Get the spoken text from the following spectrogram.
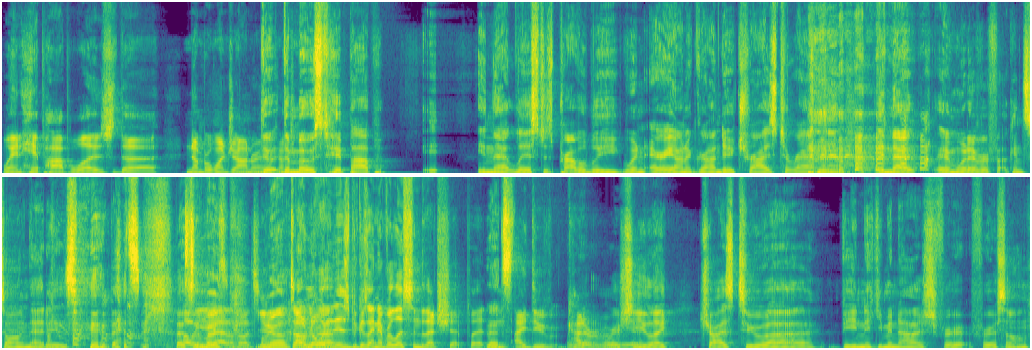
when hip hop was the number one genre. in the the the most hip hop in that list is probably when Ariana Grande tries to rap in, in that in whatever fucking song that is. that's that's Oh, the yeah, most. I don't know what you know what I'm I don't know about? what it is because I never listened to that shit, but That's- I do kind of remember where she yeah. like tries to uh, be Nicki Minaj for for a song.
